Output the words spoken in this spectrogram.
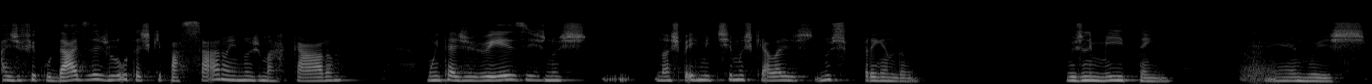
as dificuldades, as lutas que passaram e nos marcaram, muitas vezes nos, nós permitimos que elas nos prendam nos limitem, né, nos,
